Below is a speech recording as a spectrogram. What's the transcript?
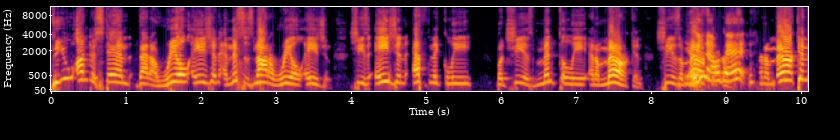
Do you understand that a real Asian, and this is not a real Asian, she's Asian ethnically, but she is mentally an American. She is American. We know that. An American,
